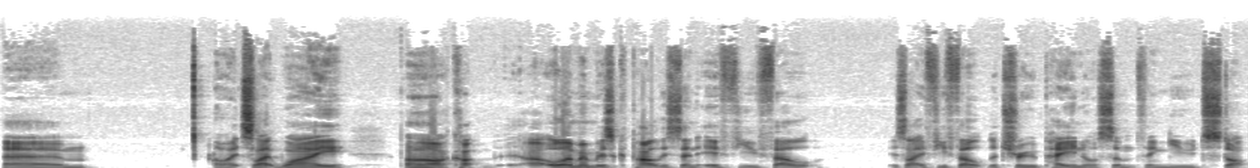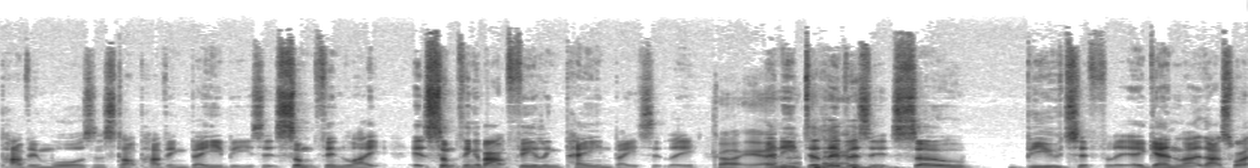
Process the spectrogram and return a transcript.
Um, oh, it's like why? Oh, I all I remember is Capaldi saying if you felt. It's like if you felt the true pain or something, you'd stop having wars and stop having babies. It's something like it's something about feeling pain, basically. Got you. And he okay. delivers it so beautifully. Again, like that's why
